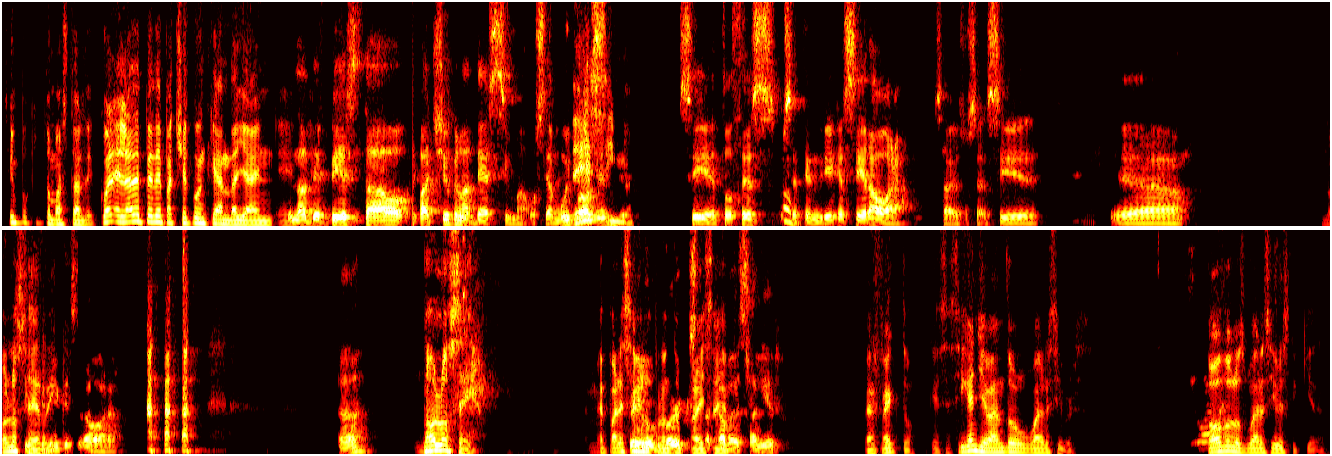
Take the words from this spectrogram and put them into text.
Sí, un poquito más tarde. ¿Cuál, ¿El ADP de Pacheco en qué anda ya? En, El ADP está Pacheco en la décima. O sea, muy décima. Sí, entonces se tendría que ser ahora. ¿Sabes? O sea, sí. Eh, no lo sé, Rick. que ser ahora. ¿Ah? No lo sé. Me parece muy pronto para acaba de salir. Perfecto. Que se sigan llevando wide receivers. Todos los wide receivers que quieran.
